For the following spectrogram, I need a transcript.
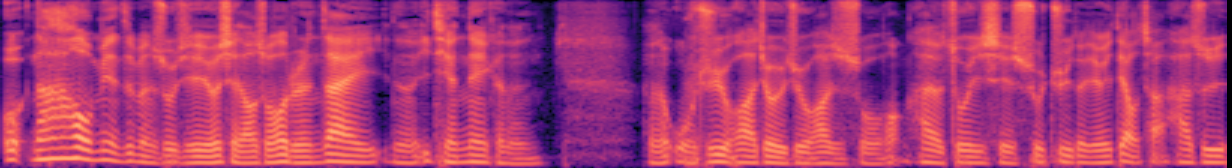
我那他后面这本书其实有写到说，人在呃一天内可能可能五句话就有一句话是说谎，还有做一些数据的一些调查，他是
